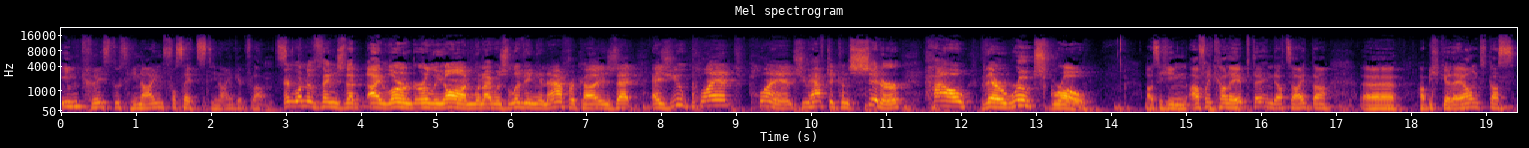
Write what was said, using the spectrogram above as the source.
in Christus hineinversetzt, hineingepflanzt. And one of the things that I learned early on when I was living in Africa is that as you plant plants, you have to consider how their roots grow. Als ich in Afrika lebte, in der Zeit, da äh, habe ich gelernt, dass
